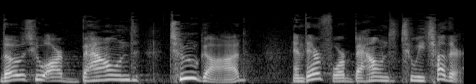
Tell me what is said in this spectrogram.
those who are bound to God and therefore bound to each other.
